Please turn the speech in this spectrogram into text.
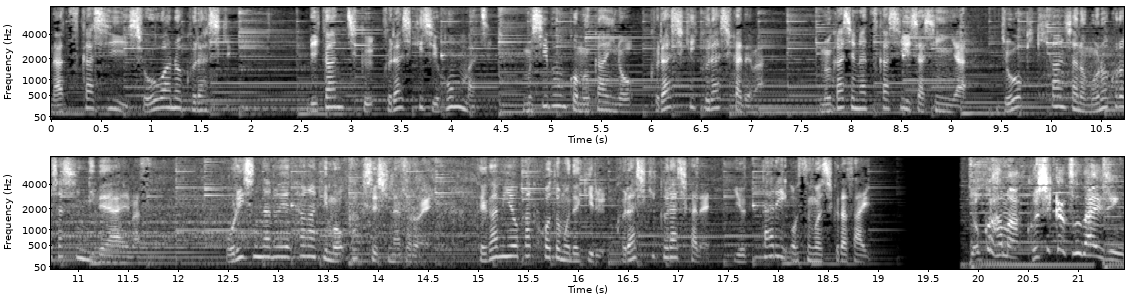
懐かしい昭和の倉敷。美観地区倉敷市本町。虫文庫向かいの「倉敷倉歯科」では昔懐かしい写真や蒸気機関車のモノクロ写真に出会えます。オリジナル絵はがきも各種品揃え。手紙を書くこともできる「倉敷倉歯科」でゆったりお過ごしください。横浜串カツ大臣。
